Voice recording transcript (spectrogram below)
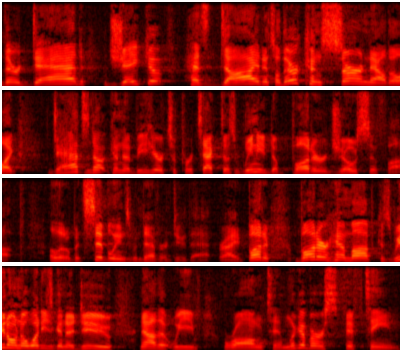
Their dad, Jacob, has died. And so they're concerned now. They're like, Dad's not going to be here to protect us. We need to butter Joseph up. a little bit. Siblings would never do that, right? Butter, butter him up because we don't know what he's going to do now that we've wronged him. Look at verse 15.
